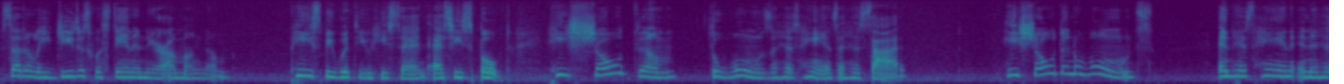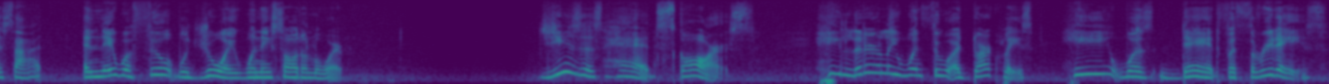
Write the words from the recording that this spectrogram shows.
Suddenly Jesus was standing there among them. Peace be with you, he said as he spoke. He showed them the wounds in his hands and his side. He showed them the wounds in his hand and in his side, and they were filled with joy when they saw the Lord. Jesus had scars. He literally went through a dark place. He was dead for three days.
